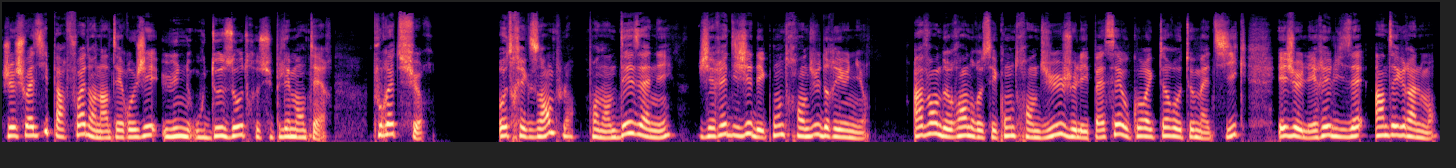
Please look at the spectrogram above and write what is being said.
je choisis parfois d'en interroger une ou deux autres supplémentaires, pour être sûr. Autre exemple, pendant des années, j'ai rédigé des comptes rendus de réunions. Avant de rendre ces comptes rendus, je les passais au correcteur automatique et je les réalisais intégralement.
